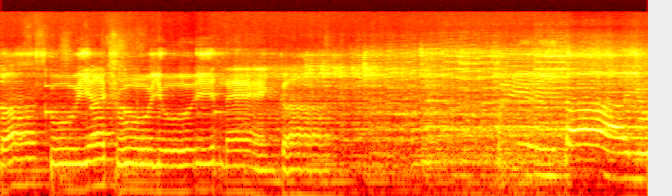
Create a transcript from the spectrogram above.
ласку я чую рідненька. Itaiutona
